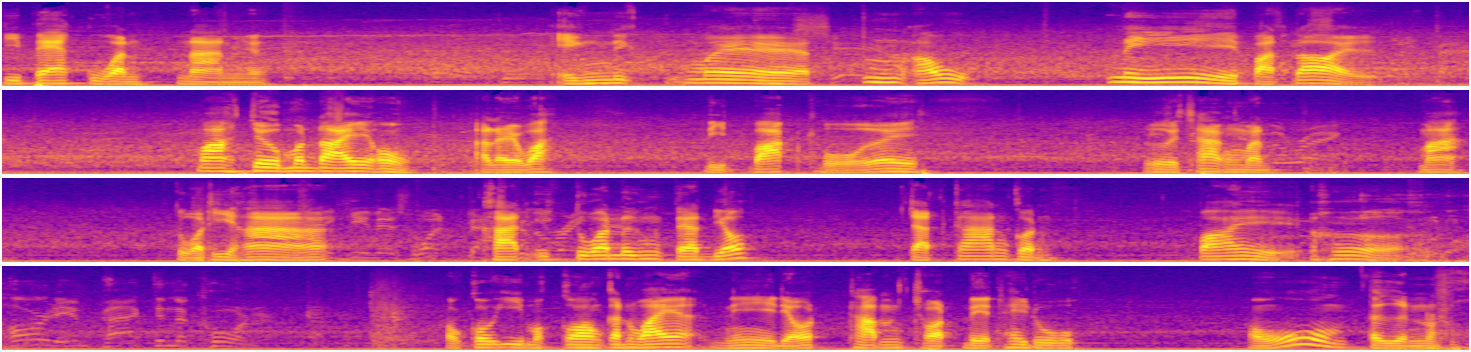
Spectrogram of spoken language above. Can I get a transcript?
พี่แพ้กวนนานไง เอ็งนี่แม่เอานี่ปัดได้ มาเจอบันไดโอ้อะไรวะดิดบักโถเอ้ยเออช่างมันมา ตัวที่ห้าขาดอีกตัวหนึ่งแต่เดี๋ยว จัดการก่อน ไปเฮ้อเอาเก้าอี้มากองกันไว้อะนี่เดี๋ยวทำช็อตเด็ดให้ดู โอ้ตื่นโห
